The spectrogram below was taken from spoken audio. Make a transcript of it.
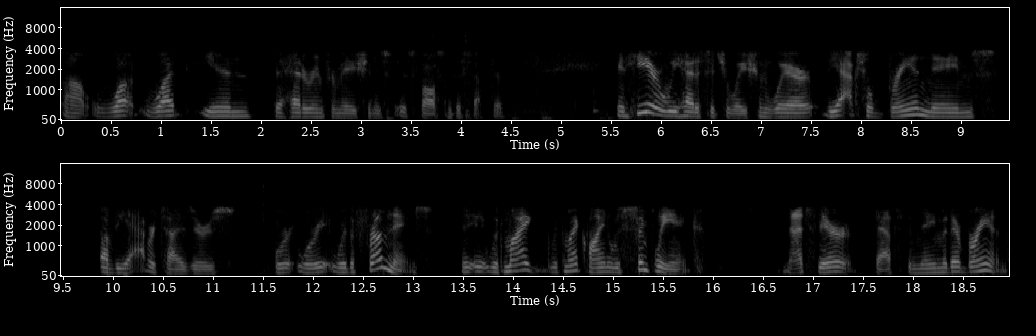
uh, what what in the header information is is false and deceptive. And here we had a situation where the actual brand names of the advertisers were were, were the from names. It- it- with my with my client, it was Simply Inc. That's their that's the name of their brand.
